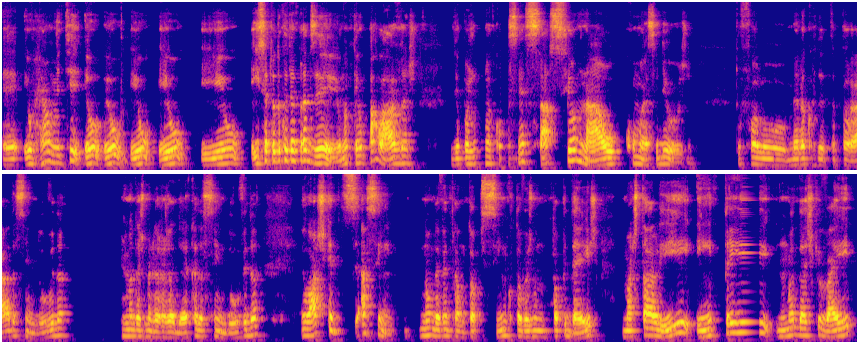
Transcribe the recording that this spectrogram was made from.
É, eu realmente, eu, eu, eu, eu, eu, isso é tudo que eu tenho para dizer. Eu não tenho palavras depois de uma coisa sensacional como essa de hoje. Tu falou melhor corrida da temporada, sem dúvida uma das melhores da década, sem dúvida. Eu acho que, assim, não deve entrar no top 5, talvez no top 10, mas está ali entre uma das que vai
